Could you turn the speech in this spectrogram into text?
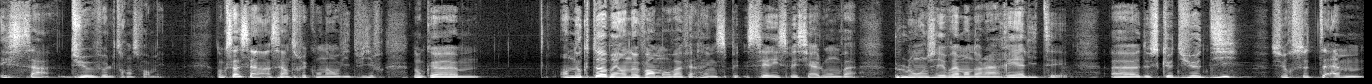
Et ça, Dieu veut le transformer. Donc ça, c'est un, un, truc qu'on a envie de vivre. Donc euh, en octobre et en novembre, on va faire une série spéciale où on va plonger vraiment dans la réalité euh, de ce que Dieu dit sur ce thème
